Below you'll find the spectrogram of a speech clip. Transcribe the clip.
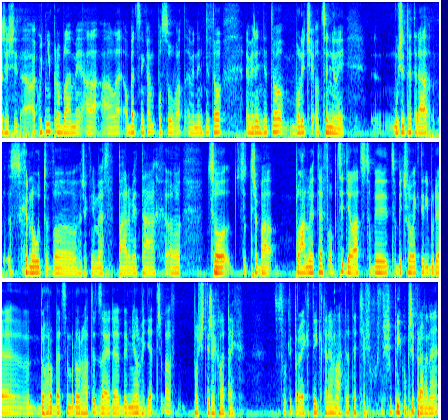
řešit akutní problémy, a, ale obecně kam posouvat. Evidentně to, evidentně to voliči ocenili. Můžete teda schrnout v, řekněme, v pár větách, uh, co, co třeba plánujete v obci dělat, co by, co by člověk, který bude do Hrobec nebo do Rohatec zajede, by měl vidět třeba po čtyřech letech? Jsou ty projekty, které máte teď v šuplíku připravené?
